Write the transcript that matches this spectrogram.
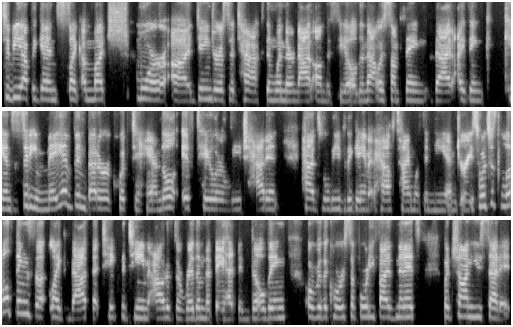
to be up against like a much more uh, dangerous attack than when they're not on the field. And that was something that I think Kansas City may have been better equipped to handle if Taylor Leach hadn't had to leave the game at halftime with a knee injury. So it's just little things that, like that that take the team out of the rhythm that they had been building over the course of 45 minutes. But Shaun, you said it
